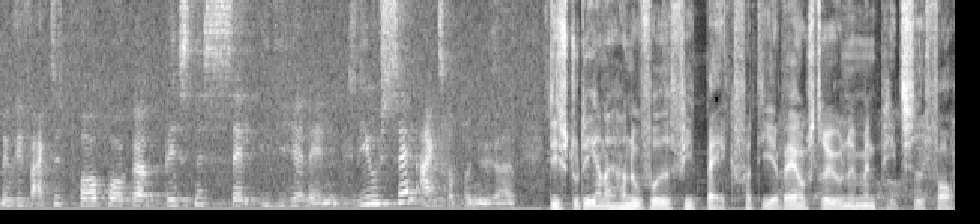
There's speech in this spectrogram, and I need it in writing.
men vi faktisk prøver på at gøre business selv i de her lande. Vi er jo selv entreprenører. De studerende har nu fået feedback fra de erhvervsdrivende, man pitchede for,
